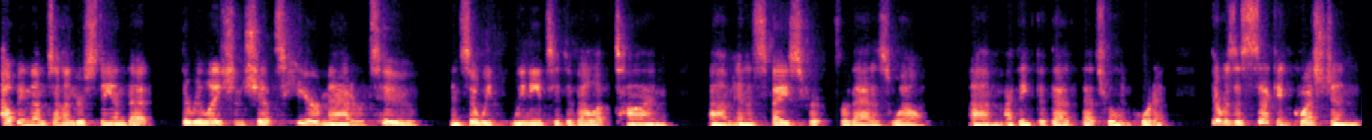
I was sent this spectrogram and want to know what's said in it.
helping them to understand that the relationships here matter too. And so we, we need to develop time um, and a space for, for that as well. Um, I think that, that that's really important. There was a second question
